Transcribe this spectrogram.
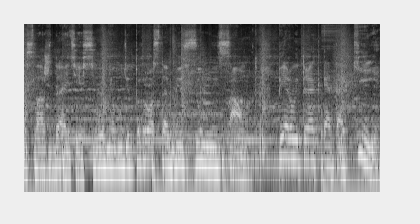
наслаждайтесь, сегодня будет просто безумный саунд. Первый трек это Key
